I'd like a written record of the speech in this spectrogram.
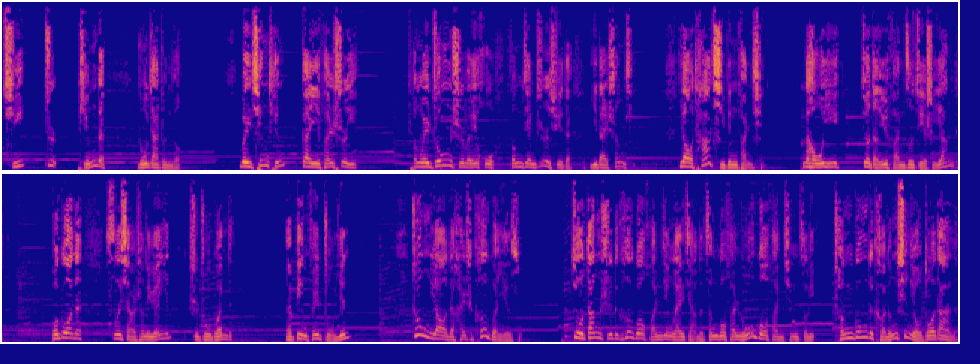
齐、治、平的儒家准则，为清廷干一番事业，成为忠实维护封建秩序的一代圣贤。要他起兵反清，那无疑就等于反自己是一样的。不过呢，思想上的原因是主观的，那并非主因。重要的还是客观因素。就当时的客观环境来讲呢，曾国藩如果反清自立，成功的可能性有多大呢？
